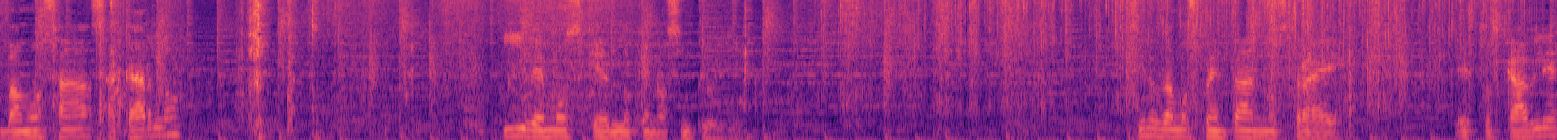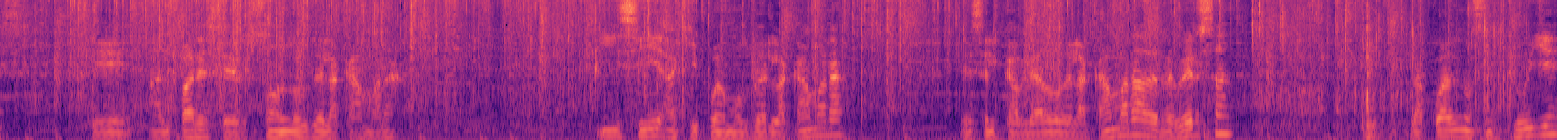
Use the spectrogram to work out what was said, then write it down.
vamos a sacarlo y vemos qué es lo que nos incluye. Si nos damos cuenta nos trae estos cables que al parecer son los de la cámara y si aquí podemos ver la cámara es el cableado de la cámara de reversa la cual nos incluye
